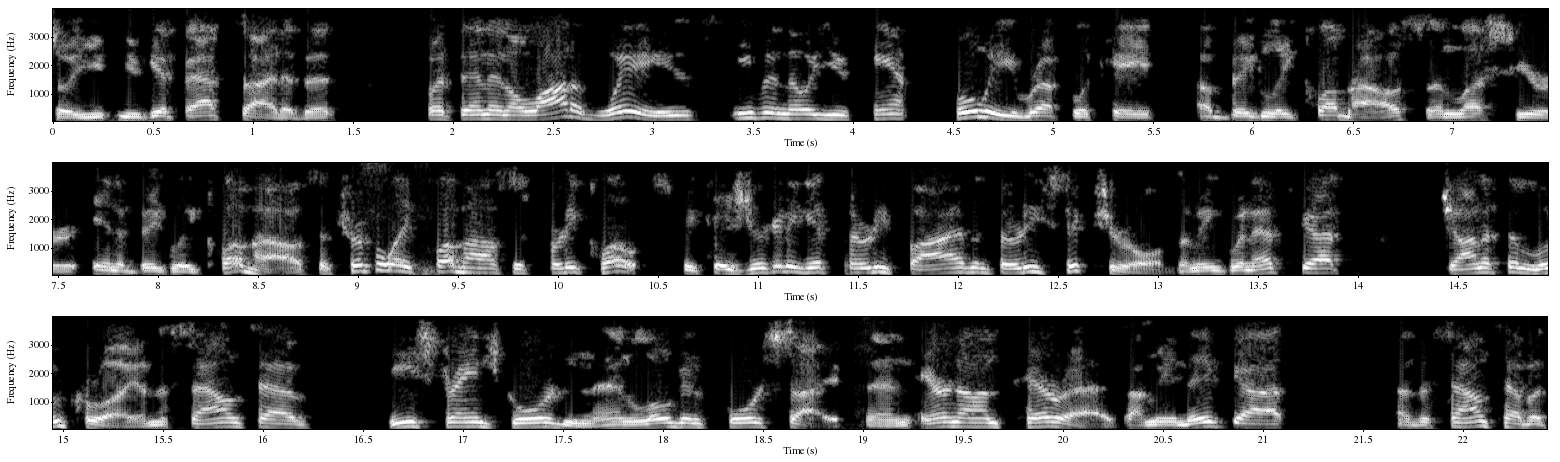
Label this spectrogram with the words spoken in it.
So you, you get that side of it. But then in a lot of ways, even though you can't fully replicate a big league clubhouse unless you're in a big league clubhouse. A AAA clubhouse is pretty close because you're going to get 35 and 36 year olds. I mean, Gwinnett's got Jonathan Lucroy, and the Sounds have Dee Strange-Gordon and Logan Forsythe and Hernan Perez. I mean, they've got uh, the Sounds have a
